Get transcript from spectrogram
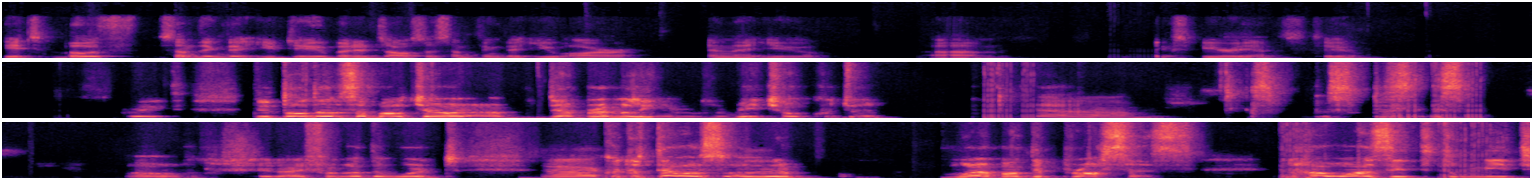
it's both something that you do, but it's also something that you are and that you um, experience too. Great. You told us about your uh, the Abramelin ritual. Could you? Um, oh shit! I forgot the word. Uh, could you tell us a little more about the process and how was it to meet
